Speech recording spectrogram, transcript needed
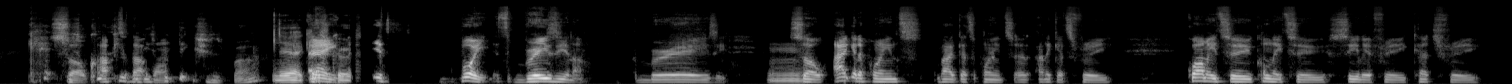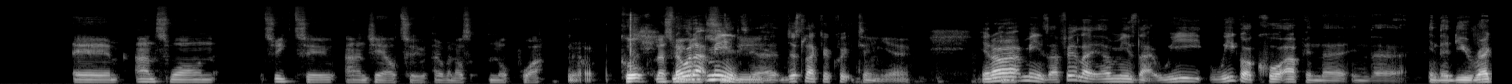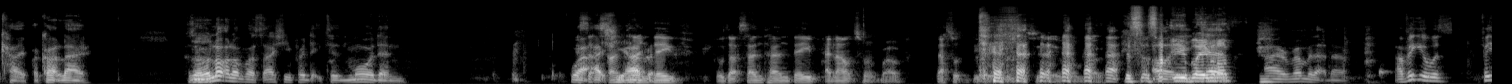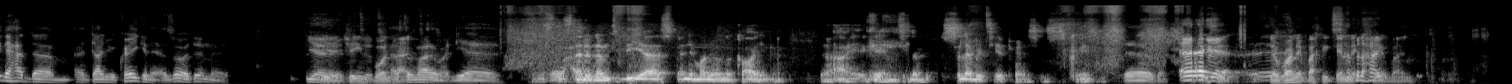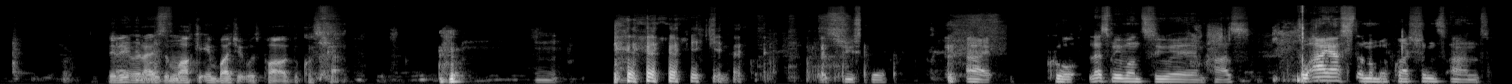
So after that one, predictions, bro. Yeah, catch hey, it's boy, it's brazy, you brazy. Mm. So I get a point, Matt gets a uh, and it gets three. Kwame two, Kunle two, Celia three, Catch three, um, Ants one, Tweak two, and JL two. Everyone else no pois. Cool. Let's know what that means, the- yeah. Just like a quick thing, yeah. You know what that means? I feel like that means that we we got caught up in the in the in the new reg hype. I can't lie, because a Mm. lot of us actually predicted more than what It's that actually Santan happened. Dave. It was that Santan Dave announcement, bro. That's what. The, This is Oh, you blame it on. I remember that now. I think it was. I think they had um, uh, Daniel Craig in it as well, didn't they? Yeah, Yeah, yeah, James. Bond That's the one. Yeah. Instead of them to be uh, spending money on the car, you know, they're out here getting celeb- celebrity appearances. It's crazy. Yeah. Hey, Listen, they'll run it back again a bit next of year, hype. man. They didn't realize the marketing budget was part of the cost cap. That's true still. All right, cool. Let's move on to um, Haas. So I asked a number of questions, and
